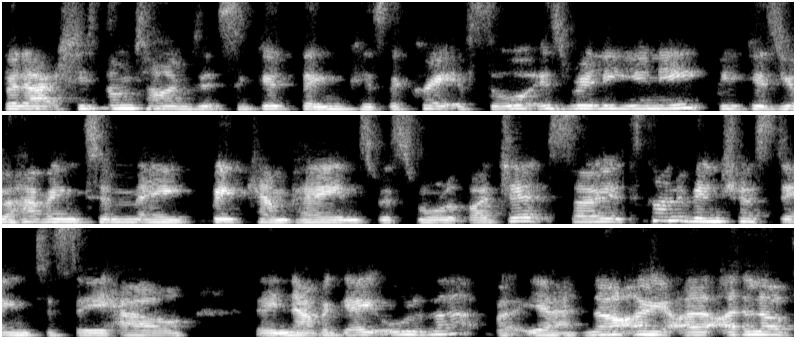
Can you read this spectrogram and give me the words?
but actually sometimes it's a good thing because the creative thought is really unique because you're having to make big campaigns with smaller budgets. So it's kind of interesting to see how they navigate all of that. But yeah, no, I, I, I love,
